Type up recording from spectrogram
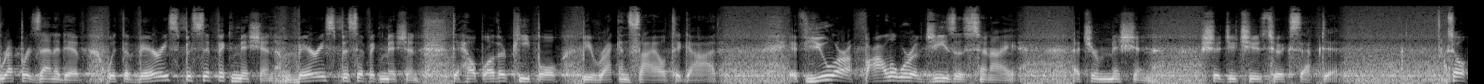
representative with the very specific mission, very specific mission to help other people be reconciled to God. If you are a follower of Jesus tonight, that's your mission, should you choose to accept it. So,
